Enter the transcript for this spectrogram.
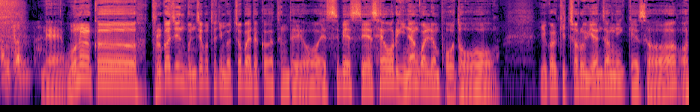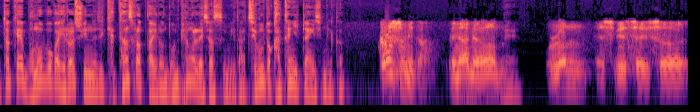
감사합니다. 네, 오늘 그 불거진 문제부터 좀 여쭤봐야 될 것 같은데요. SBS의 세월호 인양 관련 보도 이걸 기초로 위원장님께서 어떻게 문 후보가 이럴 수 있는지 개탄스럽다 이런 논평을 내셨습니다. 지금도 같은 입장이십니까? 그렇습니다. 왜냐하면 네. 물론 SBS에서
